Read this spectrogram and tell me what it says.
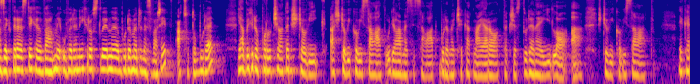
A ze které z těch vámi uvedených rostlin budeme dnes vařit? A co to bude? Já bych doporučila ten šťovík a šťovíkový salát. Uděláme si salát, budeme čekat na jaro, takže studené jídlo a šťovíkový salát. Jaké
